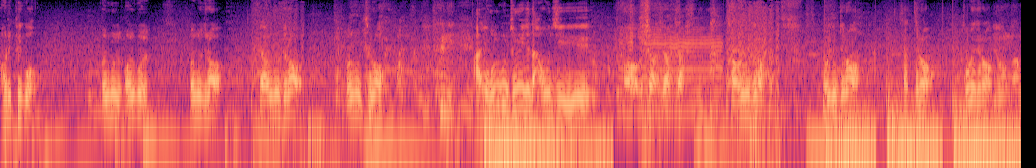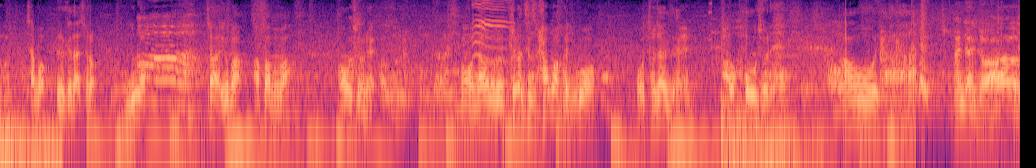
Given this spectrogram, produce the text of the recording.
허리 펴고. 얼굴 얼굴 얼굴 들어. 야 얼굴 들어. 얼굴 들어. 아니 얼굴 들어야지 나오지. 어, 자, 자, 자. 자, 얼굴 들어. 얼굴 들어. 자, 들어. 고개 들어. 잡아. 이렇게 나처럼. 눌러. 자, 이거 봐. 아빠 봐봐. 어우, 시원해. 아. 어, 나 오늘 그 필라테스 하고 와가지고, 어, 더 잘 돼. 어, 어우, 시원해. 아우, 야. 앉아, 앉아. 아유.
